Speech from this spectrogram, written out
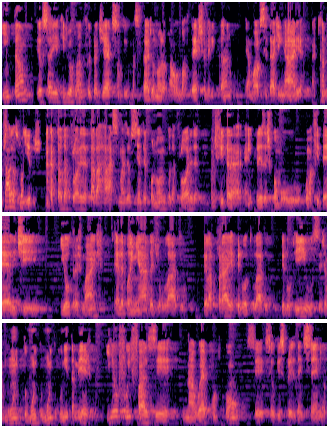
Então, eu saí aqui de Orlando e fui para Jacksonville, uma cidade ao, nor ao, nordeste americano, é a maior cidade em área aqui capital nos Estados Unidos. Na capital da Flórida é Tallahassee, mas é o centro econômico da Flórida, onde fica empresas como, como a Fidelity e outras mais. Ela é banhada de um lado pela praia, pelo outro lado pelo rio, ou seja, muito, muito, muito bonita mesmo. E eu fui fazer na web.com, ser vice-presidente sênior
